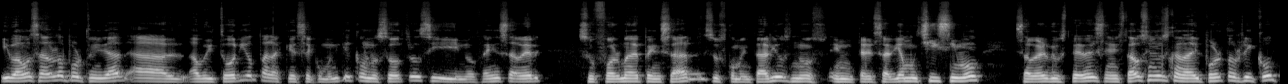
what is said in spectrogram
y vamos a dar la oportunidad al auditorio para que se comunique con nosotros y nos dejen saber su forma de pensar, sus comentarios. Nos interesaría muchísimo saber de ustedes en Estados Unidos, Canadá y Puerto Rico.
